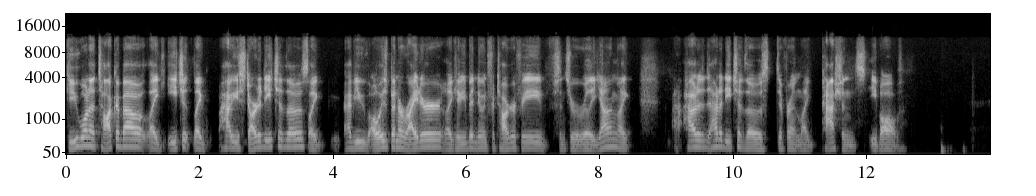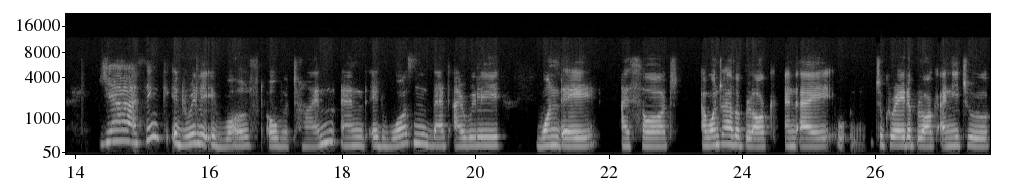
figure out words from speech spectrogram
Do you want to talk about like each like how you started each of those? Like have you always been a writer? Like have you been doing photography since you were really young? Like how did how did each of those different like passions evolve yeah, I think it really evolved over time. And it wasn't that I really, one day, I thought, I want to have a blog, and I, to create a blog, I need to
